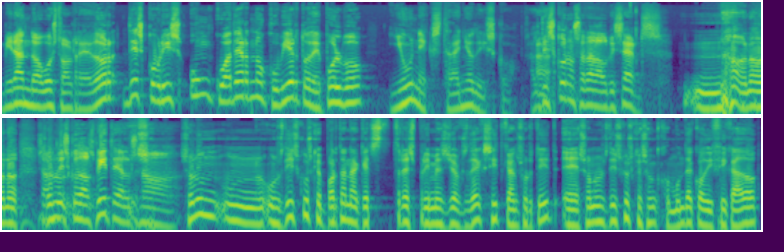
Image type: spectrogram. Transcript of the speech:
Mirando a vuestro alrededor, descubrís un cuaderno cubierto de polvo y un extraño disco. El disco no serà del Vicenç. No, no, no. Serà un disco dels Beatles, no... Són un, un, uns discos que porten aquests tres primers jocs d'èxit que han sortit. Eh, són uns discos que són com un decodificador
